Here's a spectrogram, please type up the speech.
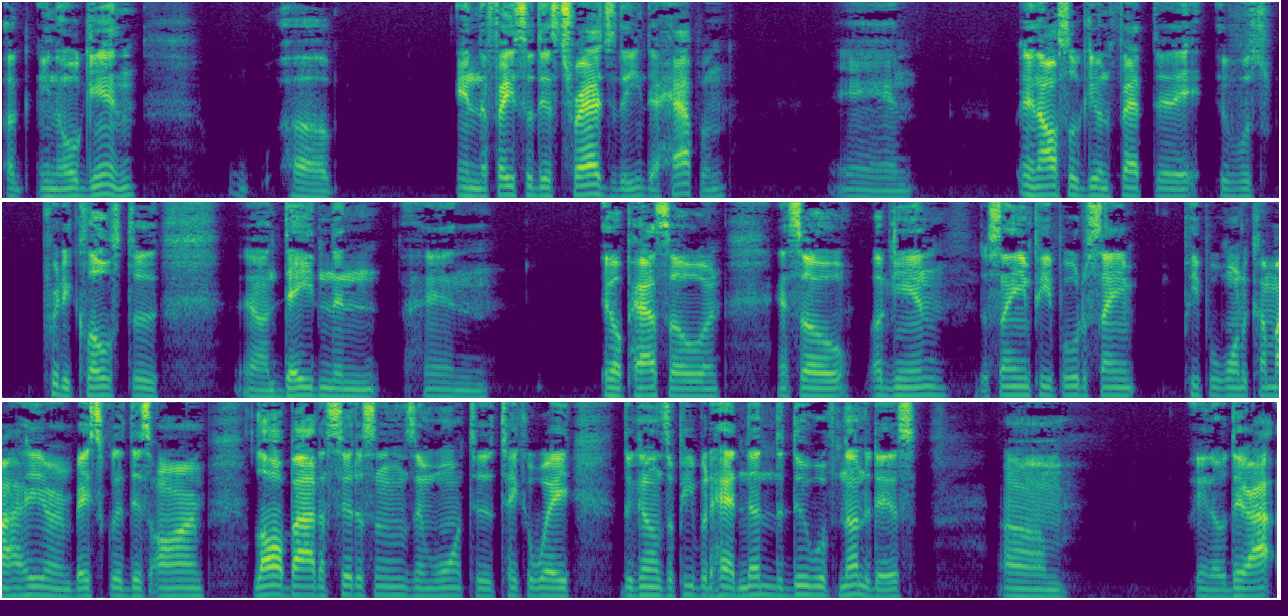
uh, you know, again, uh, in the face of this tragedy that happened, and and also given the fact that it, it was pretty close to uh, Dayton and and El Paso, and and so again, the same people, the same people want to come out here and basically disarm law abiding citizens and want to take away the guns of people that had nothing to do with none of this. Um, you know, they're out,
